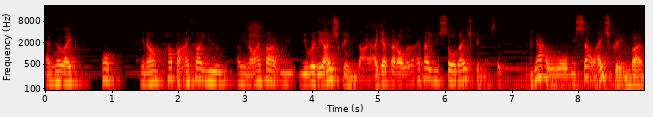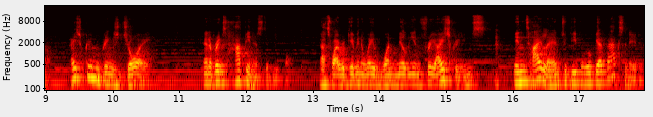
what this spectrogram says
And they're like, oh, you know, Papa, I thought you, you know, I thought you, you were the ice cream guy. I get that all the time. I thought you sold ice cream. I said, yeah, well, we sell ice cream, but ice cream brings joy and it brings happiness to people. That's why we're giving away 1 million free ice creams in Thailand to people who get vaccinated.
